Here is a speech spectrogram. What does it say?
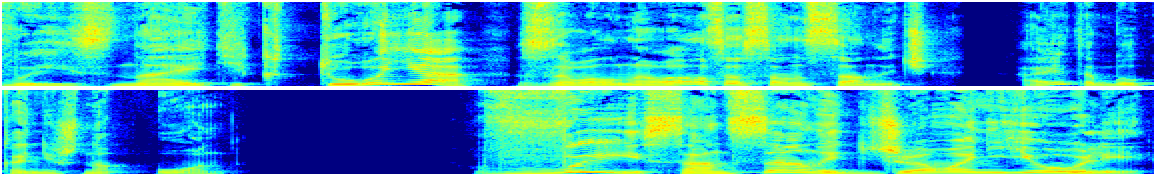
«Вы знаете, кто я?» – заволновался Сан Саныч. А это был, конечно, он. «Вы, Сансаны Джованьоли,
